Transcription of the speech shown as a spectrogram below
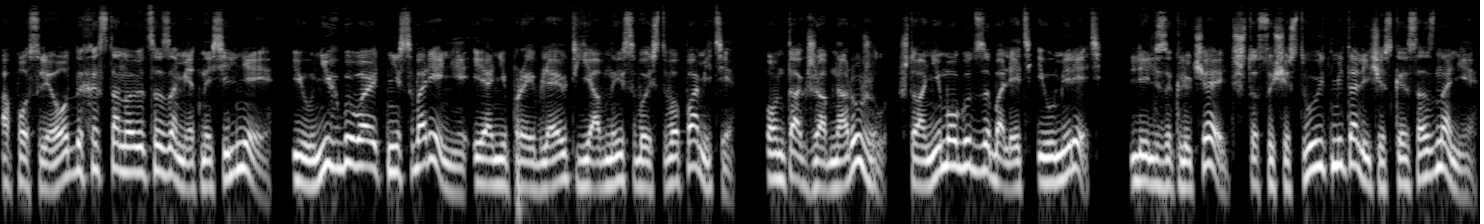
а после отдыха становятся заметно сильнее, и у них бывают несварения, и они проявляют явные свойства памяти. Он также обнаружил, что они могут заболеть и умереть. Лиль заключает, что существует металлическое сознание,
